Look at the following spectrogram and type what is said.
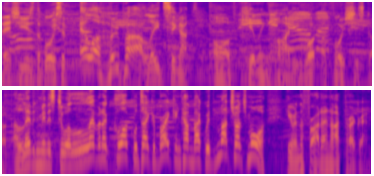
There she is, the voice of Ella Hooper, lead singer of Killing Heidi. What a voice she's got. 11 minutes to 11 o'clock. We'll take a break and come back with much, much more here in the Friday night program.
